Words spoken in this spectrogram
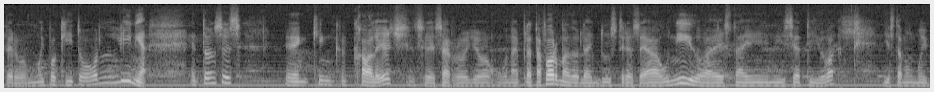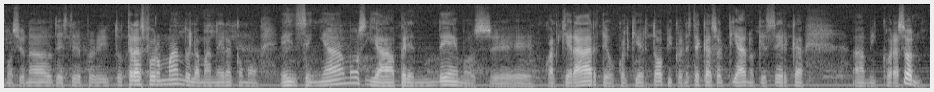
pero muy poquito en línea. Entonces, en King College se desarrolló una plataforma donde la industria se ha unido a esta iniciativa y estamos muy emocionados de este proyecto, transformando la manera como enseñamos y aprendemos eh, cualquier arte o cualquier tópico, en este caso el piano que es cerca a mi corazón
